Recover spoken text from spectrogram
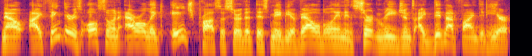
Now, I think there is also an Arrow Lake H processor that this may be available in in certain regions. I did not find it here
